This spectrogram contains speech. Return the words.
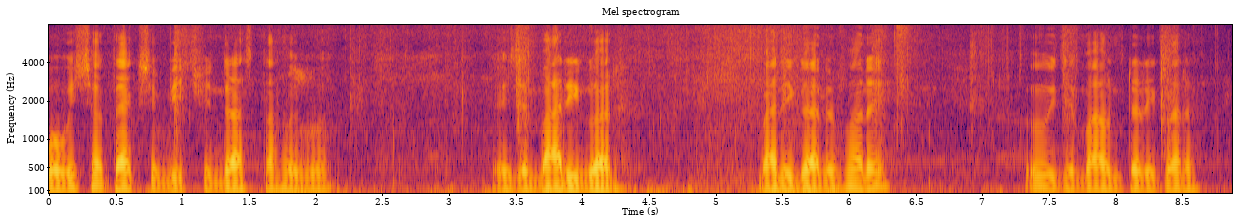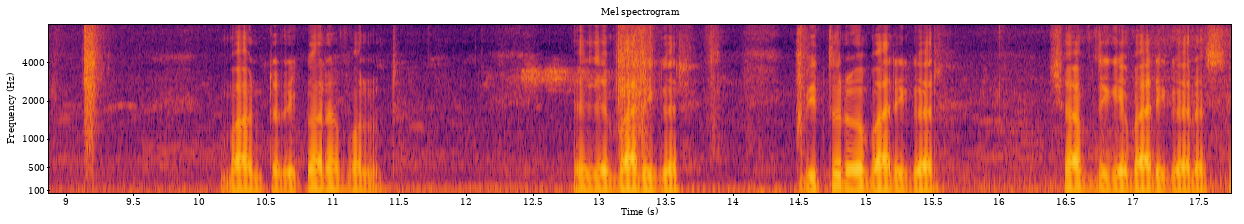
ভবিষ্যতে একশো বিশ ফিট রাস্তা হইব। এই যে বাড়িঘর। বাড়িঘরের পরে ওই যে বাউন্ডারি করা। বাউন্ডারি করা ফলট এই যে বাড়িঘর। ভিতরেও বাড়িঘর সব দিকে বাড়িঘর আছে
